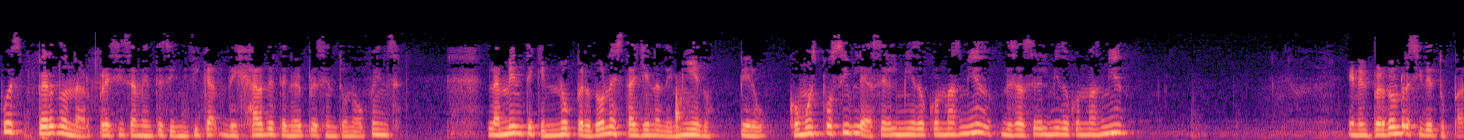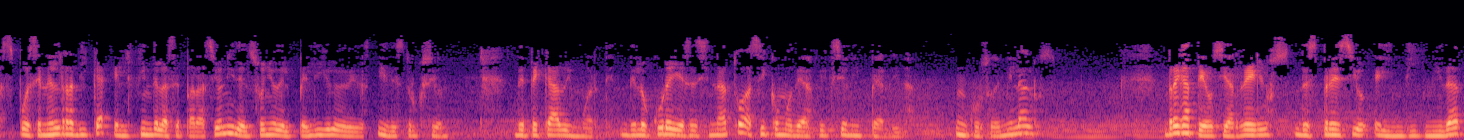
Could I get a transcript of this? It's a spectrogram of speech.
pues perdonar precisamente significa dejar de tener presente una ofensa. La mente que no perdona está llena de miedo, pero ¿cómo es posible hacer el miedo con más miedo, deshacer el miedo con más miedo? En el perdón reside tu paz, pues en él radica el fin de la separación y del sueño del peligro y destrucción, de pecado y muerte, de locura y asesinato, así como de aflicción y pérdida. Un curso de milagros. Regateos y arreglos, desprecio e indignidad,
